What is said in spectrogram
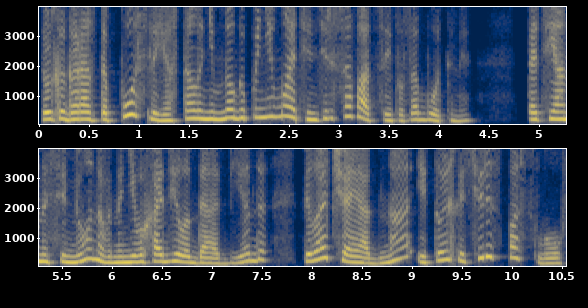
Только гораздо после я стала немного понимать и интересоваться его заботами. Татьяна Семеновна не выходила до обеда, пила чай одна и только через послов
